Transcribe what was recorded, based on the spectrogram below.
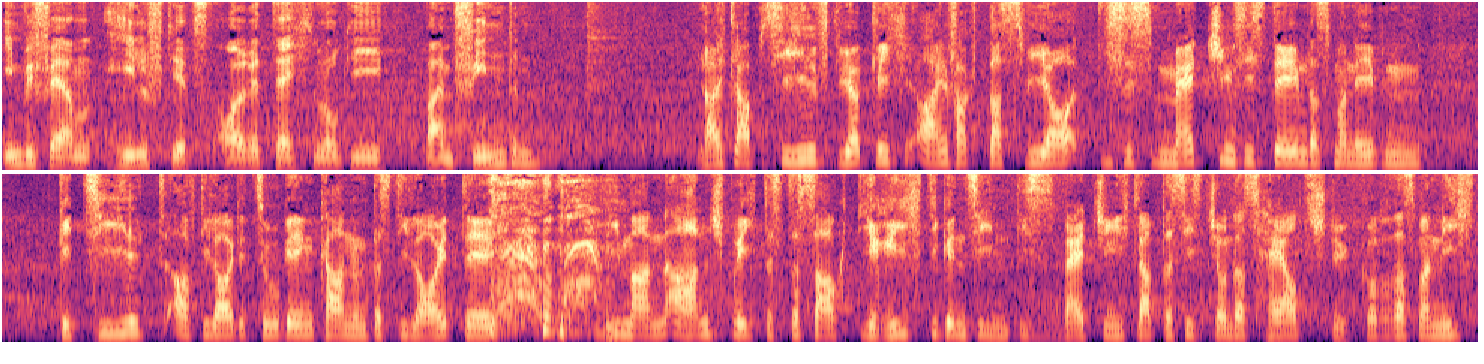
Inwiefern hilft jetzt eure Technologie beim Finden ja, ich glaube, sie hilft wirklich einfach, dass wir dieses Matching-System, dass man eben gezielt auf die Leute zugehen kann und dass die Leute, die man anspricht, dass das auch die richtigen sind, dieses Matching. Ich glaube, das ist schon das Herzstück, oder dass man nicht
